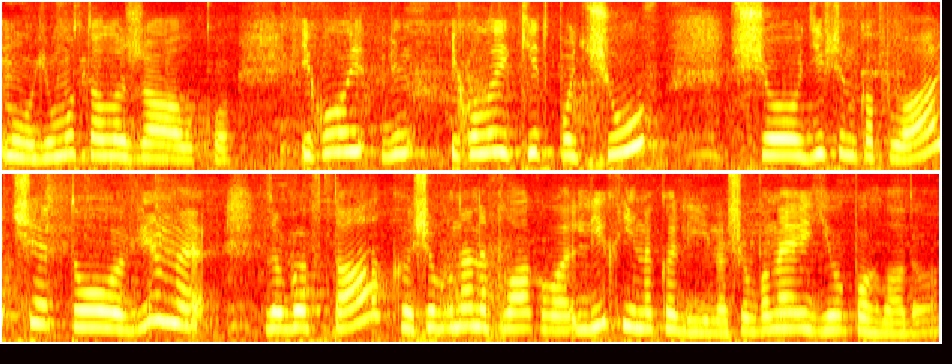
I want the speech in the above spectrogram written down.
ну, йому стало жалко. І коли він і коли кіт почув, що дівчинка плаче, то він зробив так, щоб вона не плакала, ліг їй на коліна, щоб вона її погладила.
